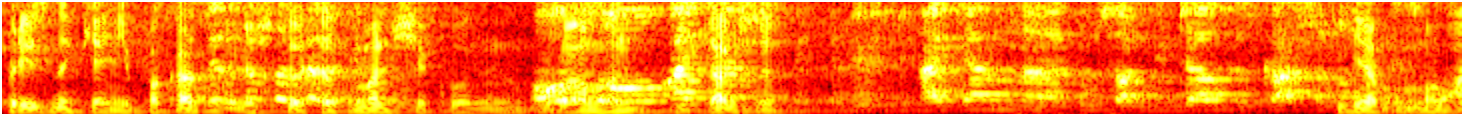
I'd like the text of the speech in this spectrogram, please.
признаки, они показывали, что этот мальчик, он браман. И также я on this могу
